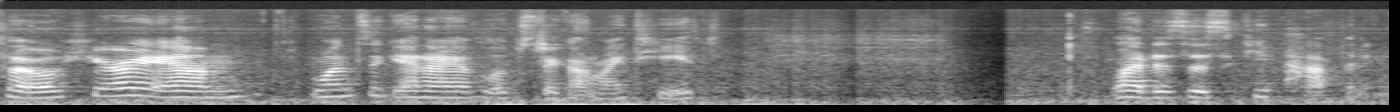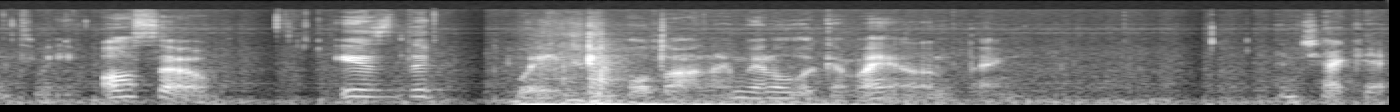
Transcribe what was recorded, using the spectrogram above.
so here I am. Once again, I have lipstick on my teeth. Why does this keep happening to me? Also, is the wait? Hold on. I'm gonna look at my own thing and check it.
